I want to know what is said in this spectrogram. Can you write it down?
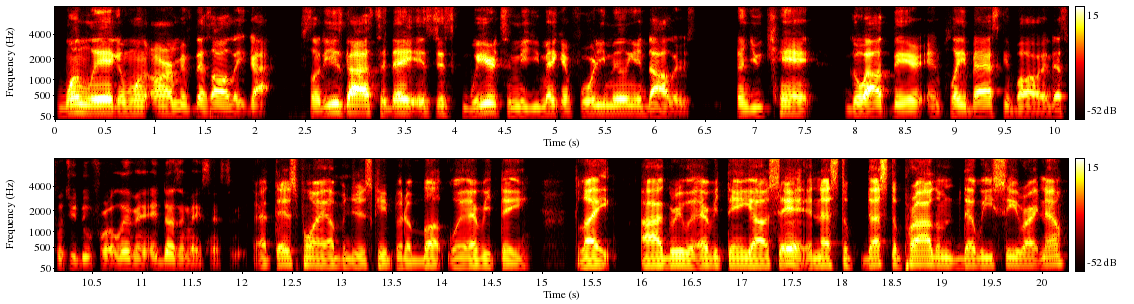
one leg and one arm if that's all they got. So these guys today, it's just weird to me. You're making forty million dollars and you can't go out there and play basketball, and that's what you do for a living. It doesn't make sense to me. At this point, I'm gonna just keep it a buck with everything. Like I agree with everything y'all said, and that's the that's the problem that we see right now.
